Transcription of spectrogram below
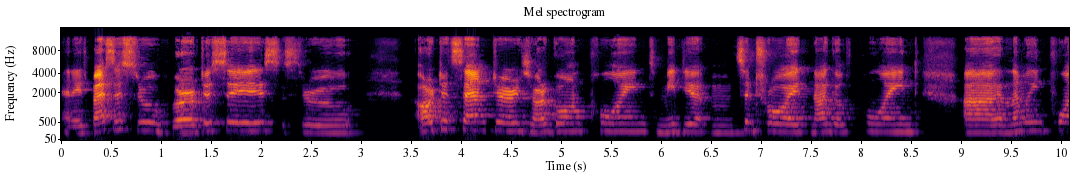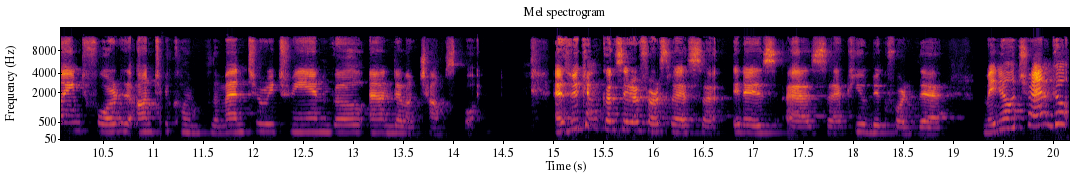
And it passes through vertices, through center, Gergonne point, media, um, centroid, Nagel point, uh, point for the anti-complementary triangle, and de Longchamps point. As we can consider firstly as a, it is as a cubic for the medial triangle,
